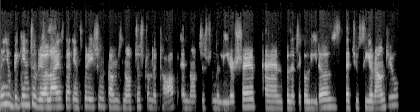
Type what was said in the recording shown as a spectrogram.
then you begin to realize that inspiration comes not just from the top and not just from the leadership and political leaders that you see around you,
